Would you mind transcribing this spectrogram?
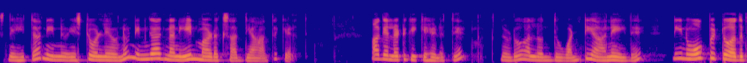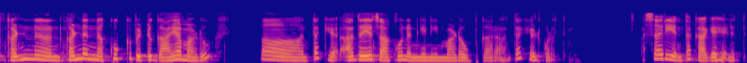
ಸ್ನೇಹಿತ, ನೀನು ಎಷ್ಟು ಒಳ್ಳೆಯವನು, ನಿನಗಾಗಿ ನಾನು ಏನು ಮಾಡೋಕ್ಕೆ ಸಾಧ್ಯ ಅಂತ ಕೇಳುತ್ತೆ. ಹಾಗೆ ಲಟುಕಿಕೆ ಹೇಳುತ್ತೆ. ನೋಡು, ಅಲ್ಲೊಂದು ಒಂಟಿ ಆನೆ ಇದೆ. ನೀನು ಹೋಗ್ಬಿಟ್ಟು ಅದನ್ನ ಕಣ್ಣ, ಕಣ್ಣನ್ನು ಕುಕ್ಕಿಬಿಟ್ಟು ಗಾಯ ಮಾಡು. ಅಂತ ಕೇ, ಅದೇ ಸಾಕು, ನನಗೆ ನೀನು ಮಾಡೋ ಉಪಕಾರ ಅಂತ ಹೇಳ್ಕೊಳುತ್ತೆ. ಸರಿ ಅಂತ ಕಾಗೆ ಹೇಳುತ್ತೆ.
